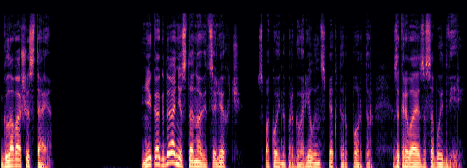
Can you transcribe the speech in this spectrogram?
Глава шестая. «Никогда не становится легче», — спокойно проговорил инспектор Портер, закрывая за собой двери.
